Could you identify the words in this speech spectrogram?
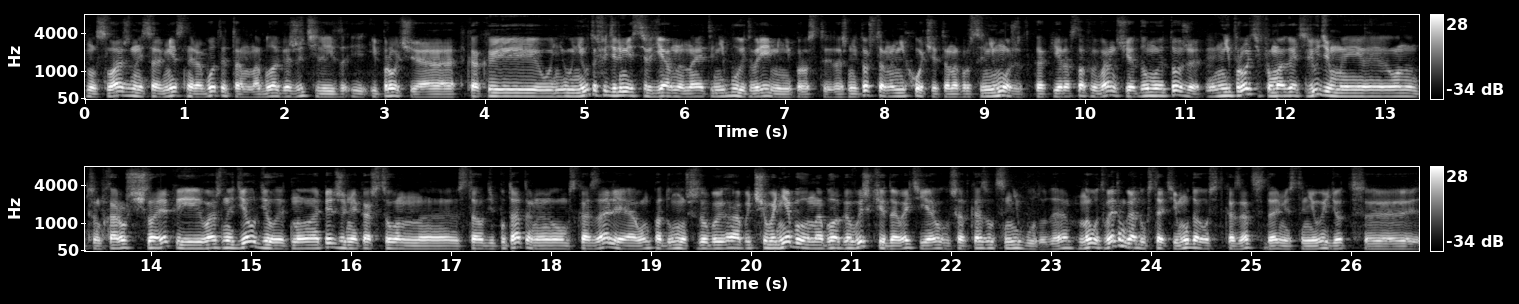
ну, слаженной совместной работы там, на благо жителей и, и, и прочее. А как и у, у Ньюта Федермейстер явно на это не будет времени просто. Даже не то, что она не хочет, она просто не может. Как Ярослав Иванович, я думаю, тоже не против помогать людям, и он там, хороший человек и важное дело делает. Но, опять же, мне кажется, он э, стал депутатом, ему сказали, а он подумал, чтобы а бы чего не было, на благо вышки, давайте я лучше отказываться не буду, да. Ну вот в этом году, кстати, ему удалось отказаться, да, вместо него идет э,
